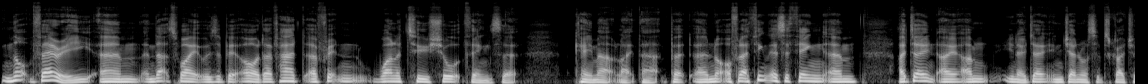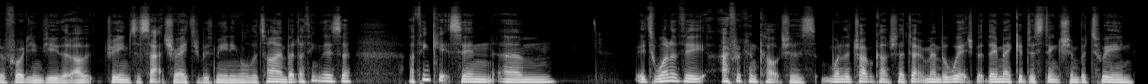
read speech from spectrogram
not very, um, and that's why it was a bit odd. I've had I've written one or two short things that came out like that, but uh, not often. I think there's a thing. Um, I don't. I, I'm you know don't in general subscribe to a Freudian view that our dreams are saturated with meaning all the time. But I think there's a. I think it's in. Um, it's one of the African cultures, one of the tribal cultures. I don't remember which, but they make a distinction between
